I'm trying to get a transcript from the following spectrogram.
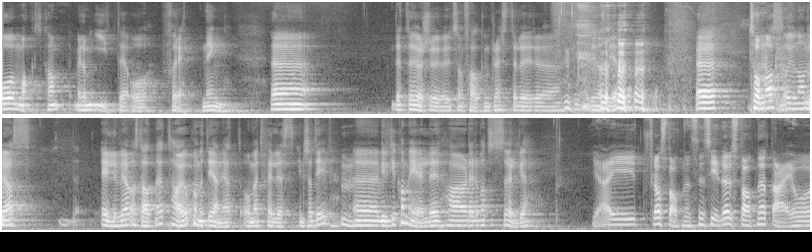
Og maktkamp mellom IT og forretning. Eh, dette høres ut som Falcon Crest eller uh, Dynastiet. Eh, Thomas og Jon Andreas, Elvia og Statnett har jo kommet til enighet om et felles initiativ. Mm. Uh, hvilke kameler har dere måttet svelge? Jeg, fra Statnett sin side, Statnett er jo,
